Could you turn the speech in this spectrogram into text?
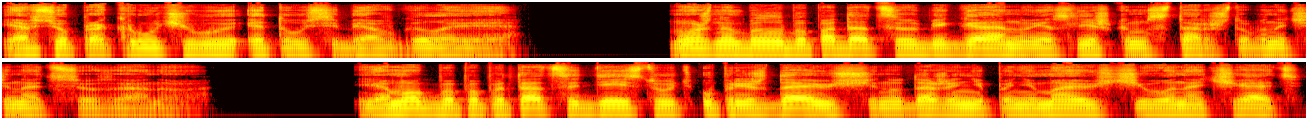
«Я все прокручиваю это у себя в голове. Можно было бы податься в бега, но я слишком стар, чтобы начинать все заново. Я мог бы попытаться действовать упреждающе, но даже не понимаю, с чего начать.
